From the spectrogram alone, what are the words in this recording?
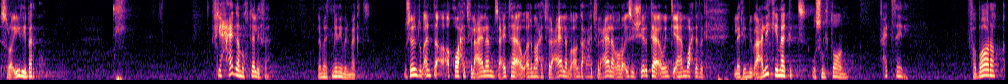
إسرائيل يباركه في حاجة مختلفة لما تتمني بالمجد مش لازم تبقى أنت أقوى واحد في العالم ساعتها أو أغنى واحد في العالم أو أنجح واحد في العالم أو رئيس الشركة أو أنت أهم واحدة في لكن بيبقى عليكي مجد وسلطان في حتة تاني. فبارك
